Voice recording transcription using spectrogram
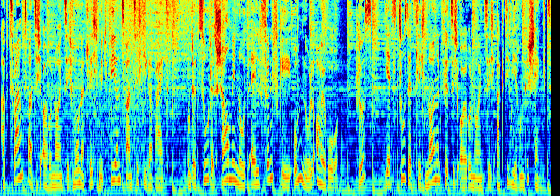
Ab 22,90 Euro monatlich mit 24 GB. Und dazu das Xiaomi Note L 5G um 0 Euro. Plus jetzt zusätzlich 49,90 Euro Aktivierung geschenkt.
